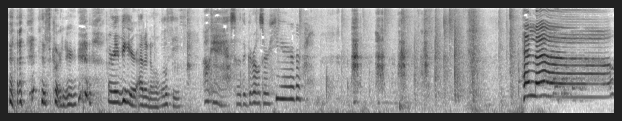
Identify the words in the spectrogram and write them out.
this corner. or maybe here. I don't know. We'll see. Okay, so the girls are here. Hello!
